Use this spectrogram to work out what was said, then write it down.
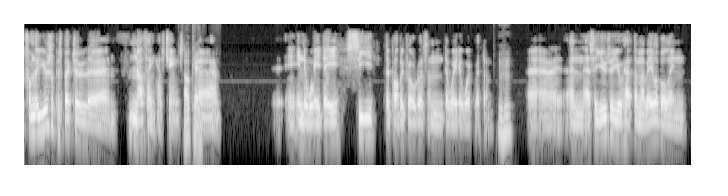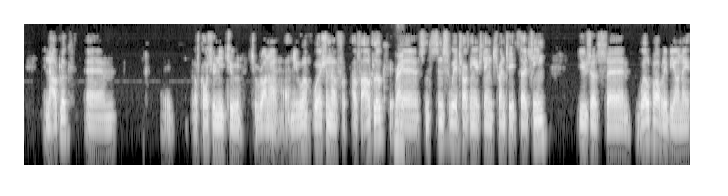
From the user perspective, uh, nothing has changed. Okay. Uh, in the way they see the public folders and the way they work with them. Mm-hmm. Uh, and as a user, you have them available in in Outlook. Um, of course, you need to to run a, a newer version of of Outlook. Right. Uh, since since we're talking Exchange 2013, users uh, will probably be on a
